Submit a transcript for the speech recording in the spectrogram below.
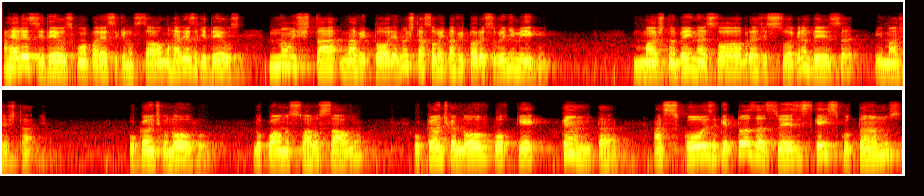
A realeza de Deus, como aparece aqui no Salmo, a realeza de Deus não está na vitória, não está somente na vitória sobre o inimigo, mas também nas obras de sua grandeza e majestade. O cântico novo, no qual nos fala o Salmo, o cântico é novo porque canta as coisas que todas as vezes que escutamos,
